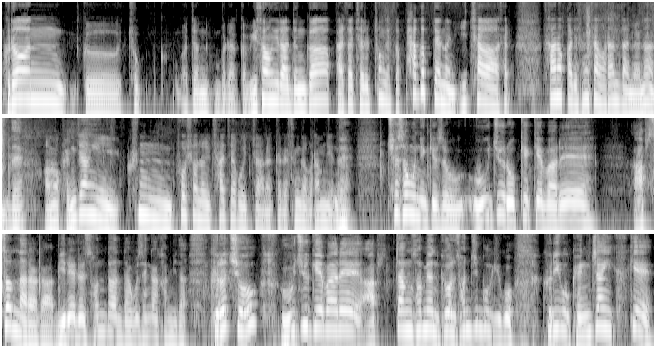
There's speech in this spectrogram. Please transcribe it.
그런 그 조- 어떤 뭐랄까 위성이라든가 발사체를 통해서 파급되는 2차 산업까지 생산을 한다면은 네. 아마 굉장히 큰 포션을 차지하고 있지 않을까 생각을 합니다. 네. 최성우님께서 우- 우주 로켓 개발에 앞선 나라가 미래를 선도한다고 생각합니다. 그렇죠. 우주 개발에 앞장서면 그건 선진국이고 그리고 굉장히 크게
